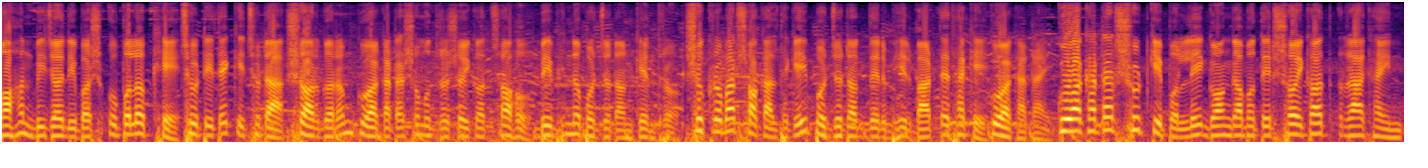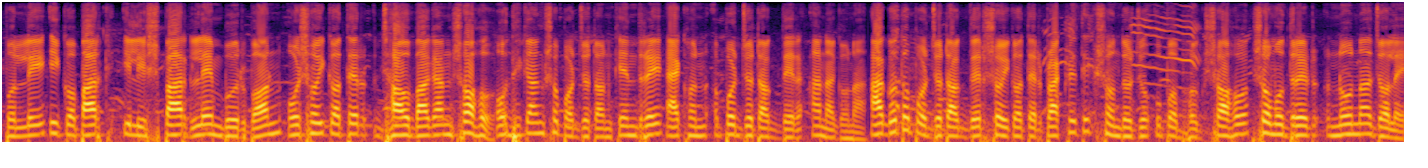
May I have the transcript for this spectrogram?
মহান বিজয় দিবস উপলক্ষে ছুটিতে কিছুটা সরগরম কুয়াকাটা সমুদ্র সৈকত সহ বিভিন্ন পর্যটন কেন্দ্র। শুক্রবার সকাল থেকেই পর্যটকদের ভিড় বাড়তে থাকে কুয়াকাটায়। কুয়াকাটার সুটকি পল্লী, গঙ্গামতির সৈকত, রাখাইন পল্লী, ইকো পার্ক, ইলিশ পার্ক, লেম্বুর বন ও সৈকতের ঝাউ বাগান সহ অধিকাংশ পর্যটন কেন্দ্রে এখন পর্যটকদের আনাগোনা। আগত পর্যটকদের সৈকতের প্রাকৃতিক সৌন্দর্য উপভোগ সহ সমুদ্রের নোনা জলে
